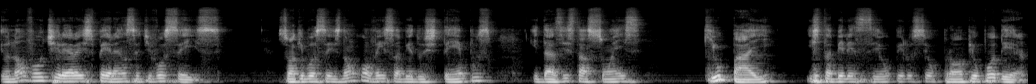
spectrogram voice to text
eu não vou tirar a esperança de vocês. Só que vocês não convêm saber dos tempos e das estações que o Pai estabeleceu pelo seu próprio poder.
